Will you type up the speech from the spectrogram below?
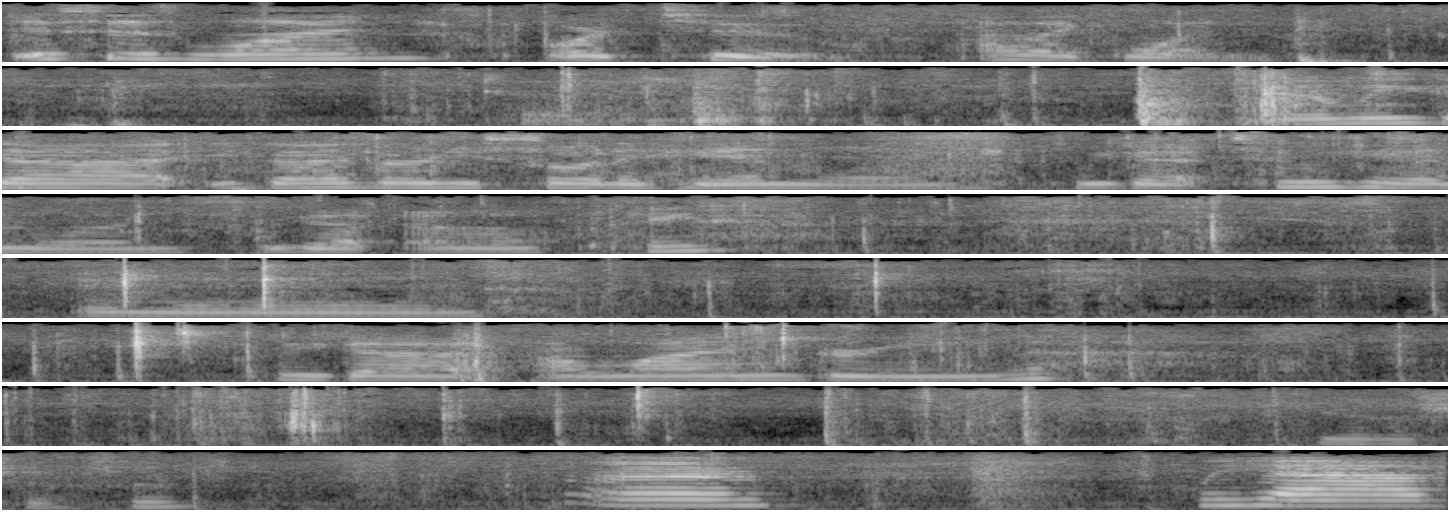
This is one or two? I like one. Okay. Then we got, you guys already saw the hand one. We got two hand ones. We got uh, pink and we got a lime green. You gonna show some? And we have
